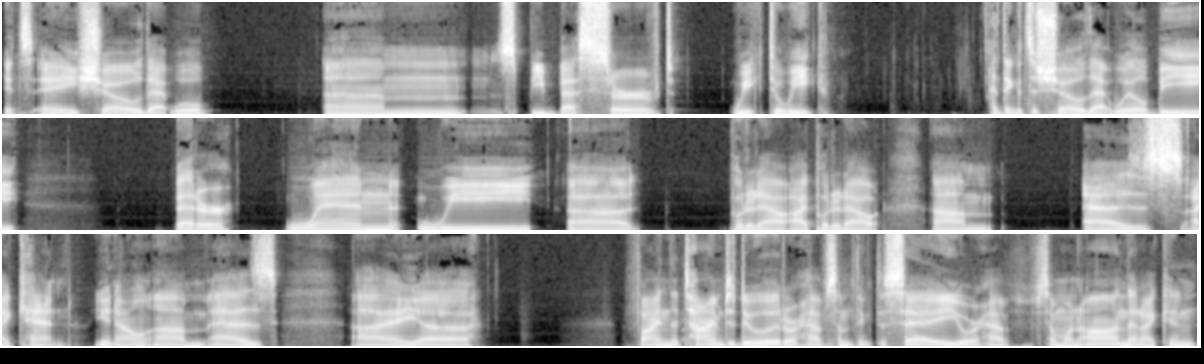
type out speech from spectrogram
it's a show that will um, be best served week to week. I think it's a show that will be better when we uh, put it out. I put it out um, as I can, you know, um, as I uh, find the time to do it or have something to say or have someone on that I can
